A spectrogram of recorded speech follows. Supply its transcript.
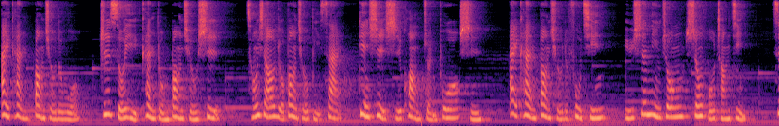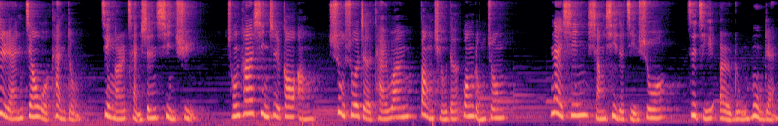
爱看棒球的我，之所以看懂棒球是，是从小有棒球比赛电视实况转播时，爱看棒球的父亲与生命中生活场景，自然教我看懂，进而产生兴趣。从他兴致高昂、诉说着台湾棒球的光荣中，耐心详细的解说，自己耳濡目染，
